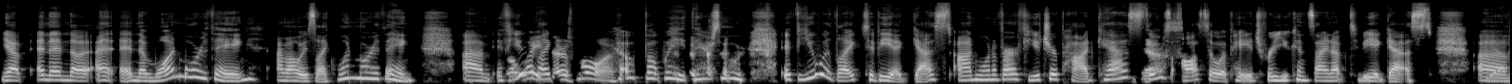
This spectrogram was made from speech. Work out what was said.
Yep. And then the and then one more thing. I'm always like, one more thing. Um, if wait, like there's more. Oh, but wait, there's more. if you would like to be a guest on one of our future podcasts, there's also a page where you can sign up to be a guest. Yeah.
